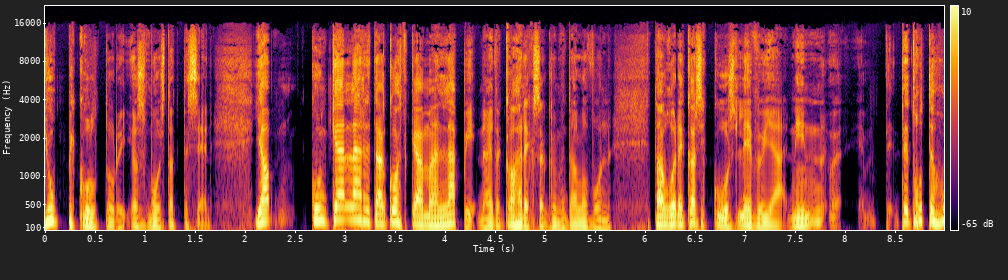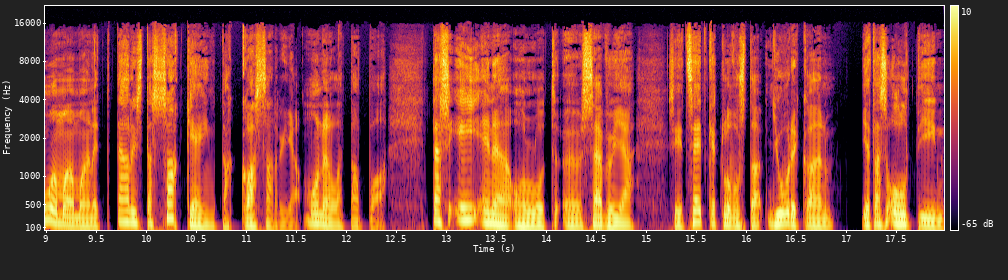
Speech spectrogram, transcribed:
juppikulttuuri, jos muistatte sen. Ja kun kä- lähdetään kohta käymään läpi näitä 80-luvun tai vuoden 86 levyjä, niin te, te tuutte huomaamaan, että tämä oli sitä sakeinta kasaria monella tapaa. Tässä ei enää ollut ö, sävyjä siitä 70-luvusta juurikaan, ja tässä oltiin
